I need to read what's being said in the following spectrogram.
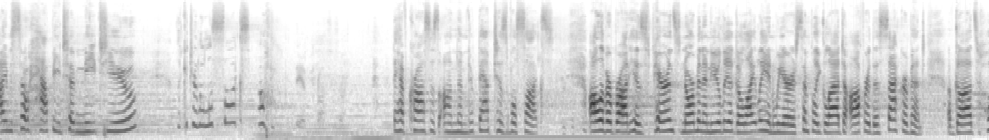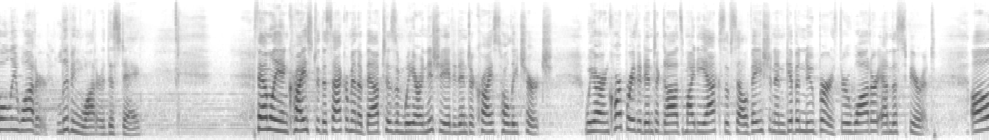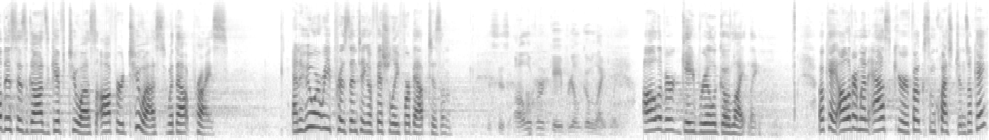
I'm so happy to meet you. Look at your little socks. Oh. They have crosses on them. They're baptismal socks. Oliver brought his parents, Norman and Yulia Golightly, and we are simply glad to offer the sacrament of God's holy water, living water, this day. Family in Christ, through the sacrament of baptism, we are initiated into Christ's holy church. We are incorporated into God's mighty acts of salvation and given new birth through water and the Spirit. All this is God's gift to us, offered to us without price. And who are we presenting officially for baptism? This is Oliver Gabriel Golightly. Oliver Gabriel Golightly. Okay, Oliver, I'm going to ask your folks some questions, okay?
